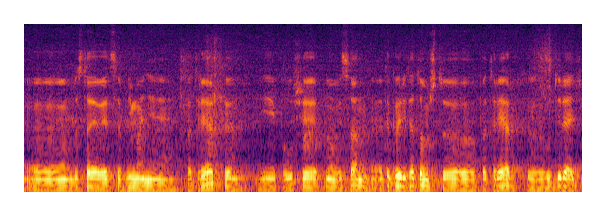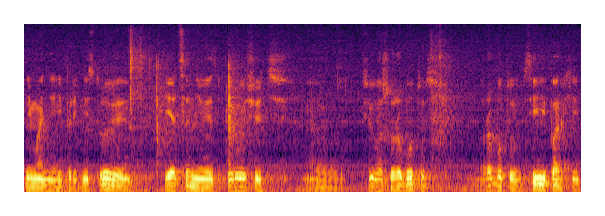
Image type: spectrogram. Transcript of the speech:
удостаивается э, внимание патриарха и получает новый сан. Это говорит о том, что патриарх э, уделяет внимание и Приднестровье, и оценивает в первую очередь э, всю вашу работу, работу всей епархии.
